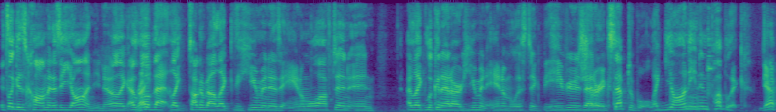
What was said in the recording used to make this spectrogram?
It's like as common as a yawn, you know? Like I Right. love that like talking about like the human as an animal often and I like looking at our human animalistic behaviors that Sure. are acceptable, like yawning in public. Yeah.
